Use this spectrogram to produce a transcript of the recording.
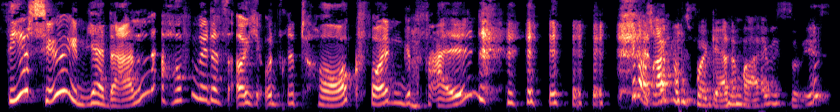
Sehr schön. Ja, dann hoffen wir, dass euch unsere Talk-Folgen gefallen. genau, schreibt uns voll gerne mal, wie es so ist.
